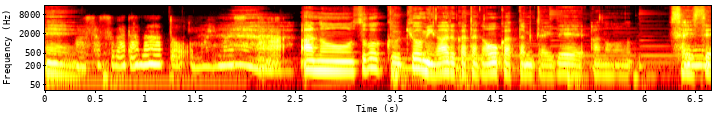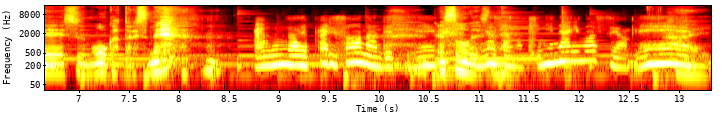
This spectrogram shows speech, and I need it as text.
えまあさすがだなと思いました。あのすごく興味がある方が多かったみたいであの再生数も多かったですね。ああやっぱりそうなんですね。そうです皆さんね。も気になりますよはね。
